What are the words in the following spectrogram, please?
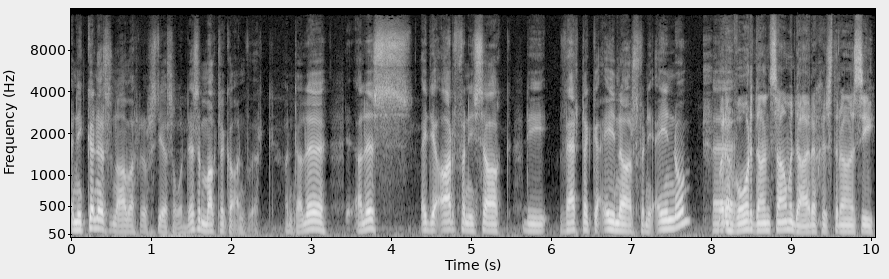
in die kinders se name geregistreer sal word. Dis 'n maklike antwoord want hulle hulle is uit die aard van die saak die werklike eienaars van die eiendom. Maar daar uh, word dan saam met daai registrasie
